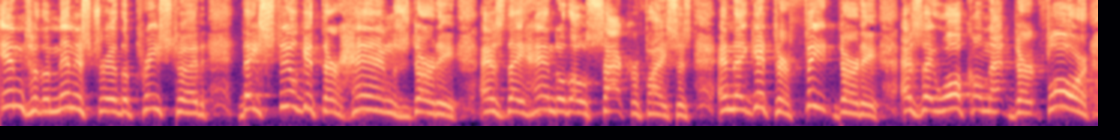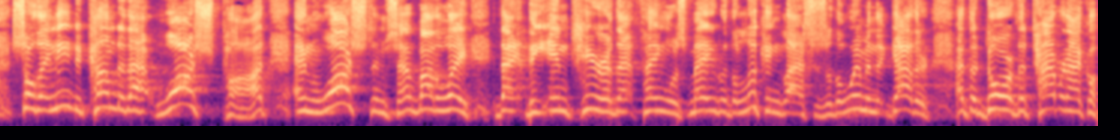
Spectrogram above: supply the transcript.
into the ministry of the priesthood, they still get their hands dirty as they handle those sacrifices and they get their feet dirty as they walk on that dirt floor. So they need to come to that wash pot and wash themselves. By the way, that the interior of that thing was made with the looking glasses of the women that gathered at the door of the tabernacle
